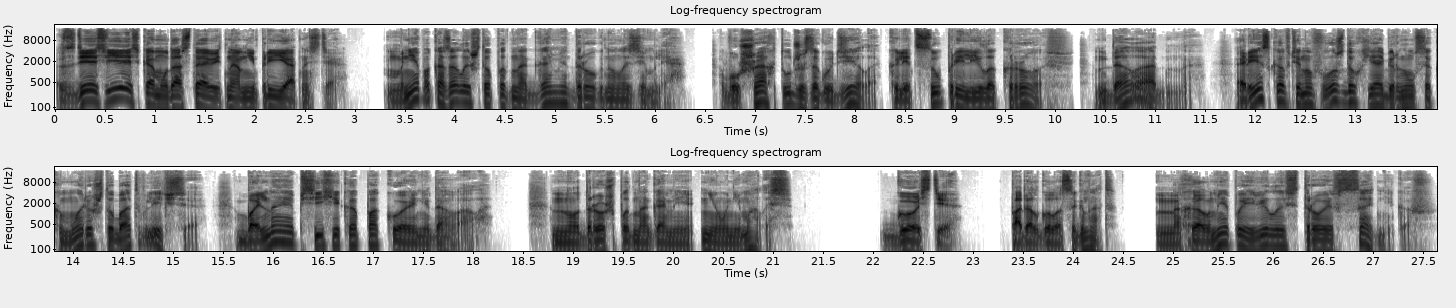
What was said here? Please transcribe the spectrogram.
Здесь есть кому доставить нам неприятности. Мне показалось, что под ногами дрогнула земля. В ушах тут же загудело, к лицу прилила кровь. Да ладно. Резко втянув воздух, я обернулся к морю, чтобы отвлечься. Больная психика покоя не давала. Но дрожь под ногами не унималась. «Гости!» — подал голос Игнат. На холме появилось трое всадников.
